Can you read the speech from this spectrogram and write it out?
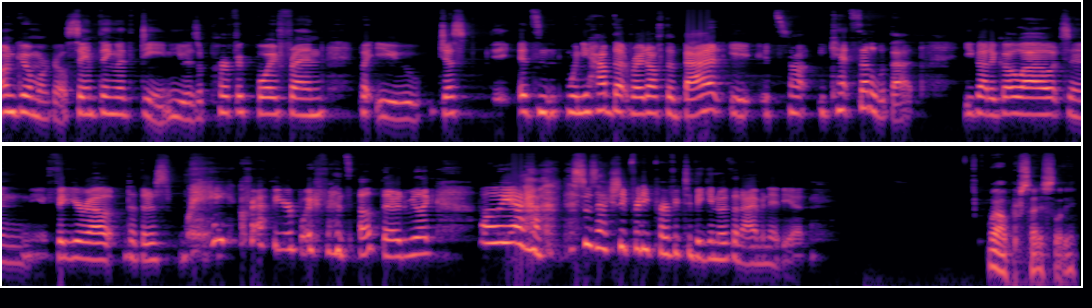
on Gilmore Girls, same thing with Dean. He was a perfect boyfriend, but you just it's when you have that right off the bat, it's not you can't settle with that. You got to go out and figure out that there's way crappier boyfriends out there to be like, oh yeah, this was actually pretty perfect to begin with, and I'm an idiot. Well, precisely.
